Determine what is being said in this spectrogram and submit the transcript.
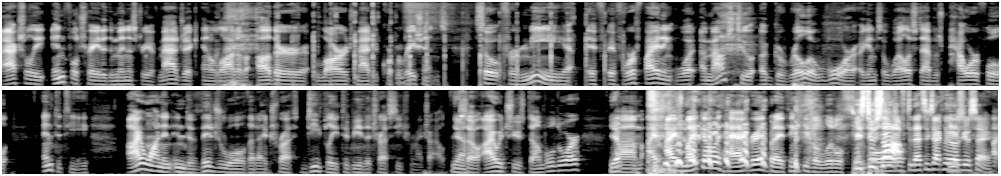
actually infiltrated the Ministry of Magic and a lot of other large magic corporations. So for me, if if we're fighting what amounts to a guerrilla war against a well-established, powerful entity, I want an individual that I trust deeply to be the trustee for my child. Yeah. So I would choose Dumbledore. Yep. Um, I, I might go with Hagrid, but I think he's a little. Simple. He's too soft. That's exactly what I was gonna say. I,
